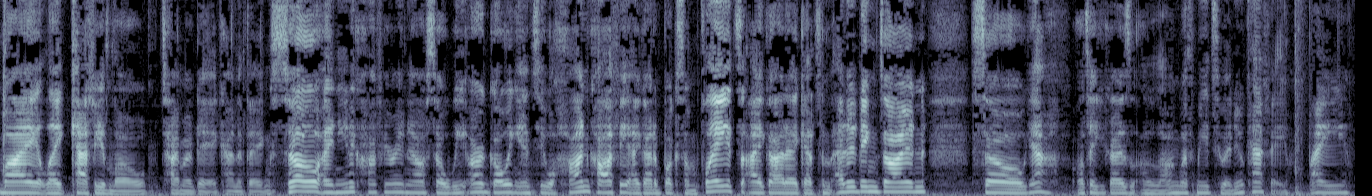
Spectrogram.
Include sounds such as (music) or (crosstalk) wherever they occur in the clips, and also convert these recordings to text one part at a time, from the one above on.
My like caffeine low time of day kind of thing. So I need a coffee right now. So we are going into Haan Coffee. I gotta book some flights. I gotta get some editing done. So yeah, I'll take you guys along with me to a new cafe. Bye.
